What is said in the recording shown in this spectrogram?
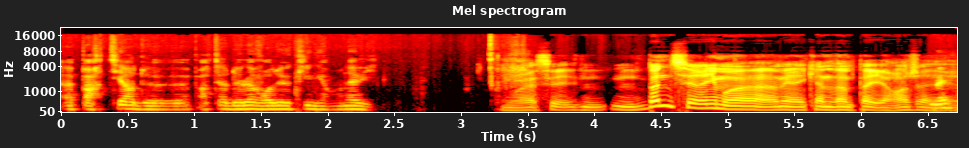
à partir de, à partir de l'œuvre de King, à mon avis. Ouais, c'est une, une bonne série, moi, American Vampire. hein, Ouais.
